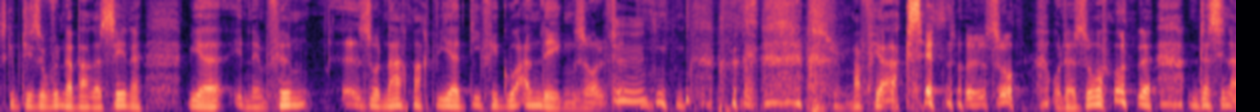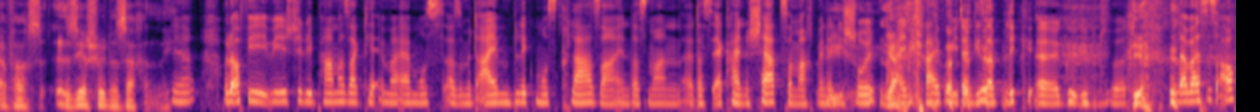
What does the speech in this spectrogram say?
Es gibt diese wunderbare Szene, wie er in dem Film so nachmacht, wie er die Figur anlegen sollte. Mhm. Mafia-Akzent oder so. Oder so. Das sind einfach sehr schöne Sachen. Nicht? Ja. Oder auch wie, wie Chili Palmer sagt ja immer, er muss, also mit einem Blick muss klar sein, dass man, dass er keine Scherze macht, wenn er die Schulden ja, eintreibt, genau. wie dann dieser Blick äh, geübt wird. Ja. Und, aber es ist auch,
